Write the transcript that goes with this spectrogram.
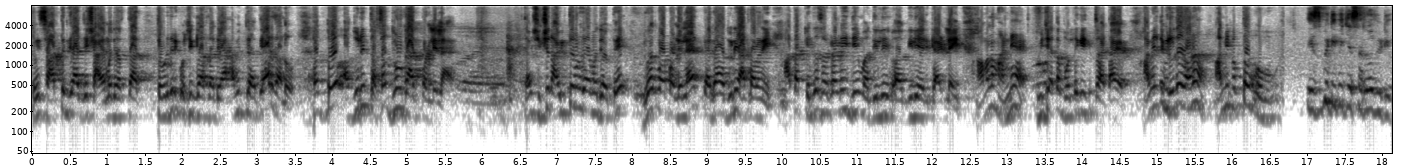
तुम्ही साठ तरी जे शाळेमध्ये असतात तेवढे तरी कोचिंग क्लासला द्या. आम्ही तयार झालो. पण तो अजूनही तसाच धूळ गाठ पडलेला आहे. त्यामुळे शिक्षण आयुक्त म्हणून त्यामध्ये होते धुळत पडलेला आहे त्याला अजूनही हात लावला नाही. आता केंद्र सरकारने जे दिली दिली आहे गाईडलाईन आम्हाला मान्य आहे. मी जे आता बोलले की टायप आम्ही ते विरोधात आहे ना. आम्ही फक्त एस बी टी व्हीचे सर्व व्हिडिओ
